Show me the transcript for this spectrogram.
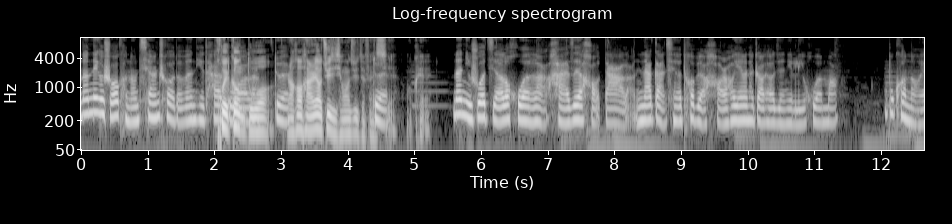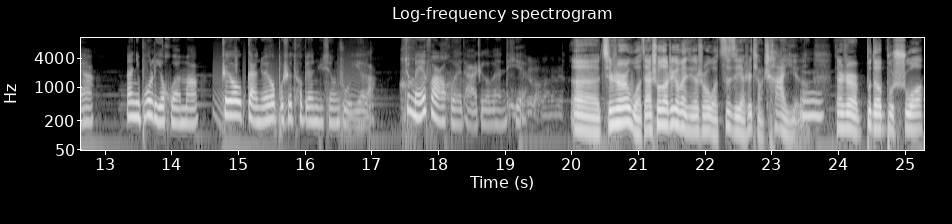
那那个时候可能牵扯的问题太会更多。对，然后还是要具体情况具体分析。OK，那你说结了婚了，孩子也好大了，你俩感情也特别好，然后因为他找小姐你离婚吗？不可能呀。那你不离婚吗？这又感觉又不是特别女性主义了，就没法回答这个问题。呃，其实我在收到这个问题的时候，我自己也是挺诧异的，嗯，但是不得不说，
